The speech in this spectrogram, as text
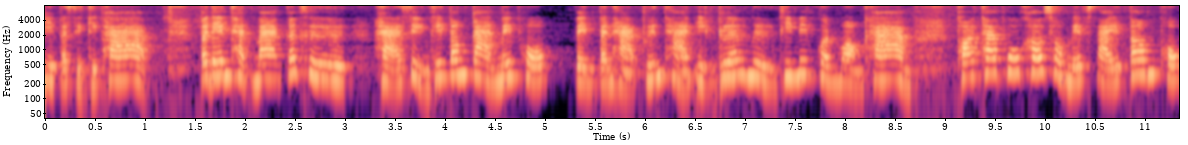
มีประสิทธิภาพ ประเด็นถัดมาก็คือ หาสิ่งที่ต้องการไม่พบเป็นปัญหาพื้นฐานอีกเรื่องหนึ่งที่ไม่ควรมองข้าม เพราะถ้าผู้เข้าชมเว็บไซต์ต้องพบ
